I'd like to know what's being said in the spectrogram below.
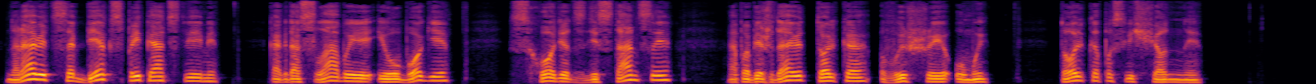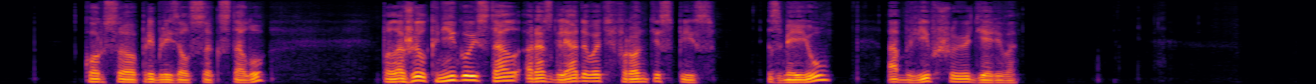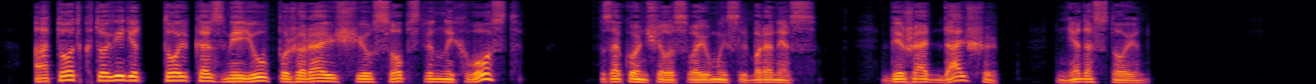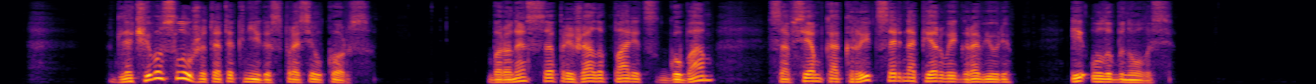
нравится бег с препятствиями, когда слабые и убогие сходят с дистанции, а побеждают только высшие умы, только посвященные. Корсо приблизился к столу, положил книгу и стал разглядывать фронтиспис — змею, обвившую дерево. А тот, кто видит только змею, пожирающую собственный хвост, — закончила свою мысль баронесс, — бежать дальше недостоин. — Для чего служит эта книга? — спросил Корс. Баронесса прижала палец к губам, совсем как рыцарь на первой гравюре, и улыбнулась.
